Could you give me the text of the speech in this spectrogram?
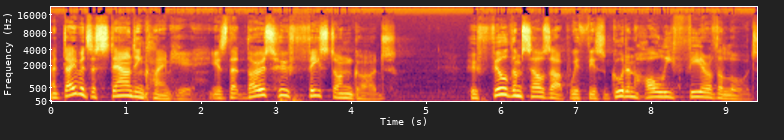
And David's astounding claim here is that those who feast on God, who fill themselves up with this good and holy fear of the Lord,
